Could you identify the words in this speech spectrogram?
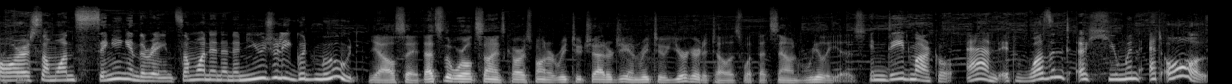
Or someone singing in the rain, someone in an unusually good mood. Yeah, I'll say it. That's the world science correspondent Ritu Chatterjee. And Ritu, you're here to tell us what that sound really is. Indeed, Marco. And it wasn't a human at all.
